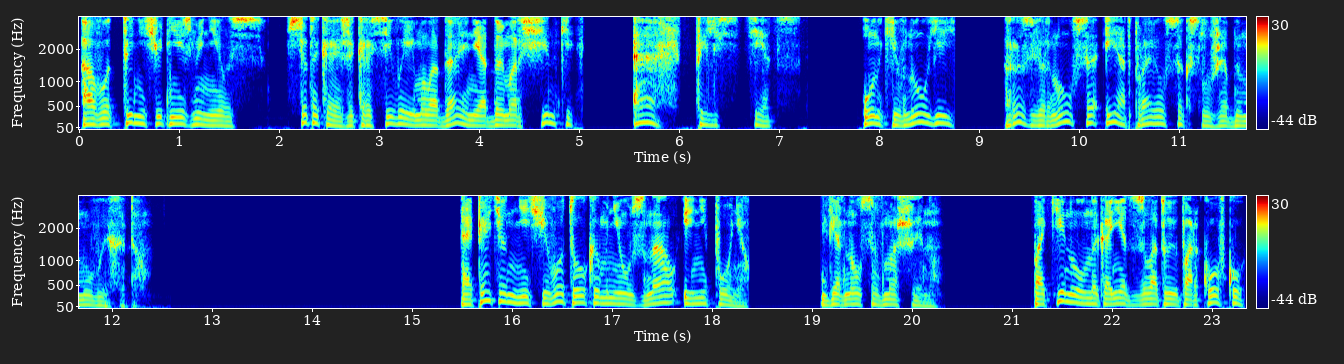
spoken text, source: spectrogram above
«А вот ты ничуть не изменилась, все такая же красивая и молодая, ни одной морщинки. Ах, ты льстец!» Он кивнул ей, развернулся и отправился к служебному выходу. Опять он ничего толком не узнал и не понял. Вернулся в машину. Покинул, наконец, золотую парковку,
